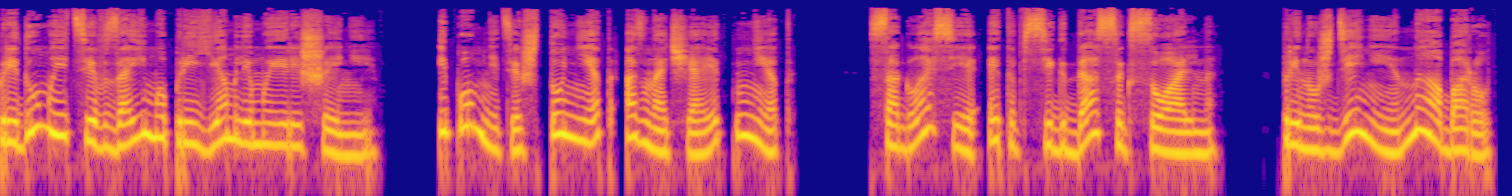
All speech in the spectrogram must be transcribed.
Придумайте взаимоприемлемые решения. И помните, что «нет» означает «нет». Согласие — это всегда сексуально. Принуждение — наоборот.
